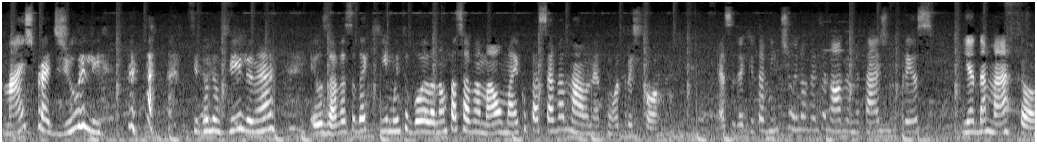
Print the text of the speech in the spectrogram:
Mas pra Julie, segundo filho, né? Eu usava essa daqui, muito boa. Ela não passava mal, o Michael passava mal, né? Com outras fórmulas. Essa daqui tá R$ 21,99, a metade do preço. E é da marca, ó.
